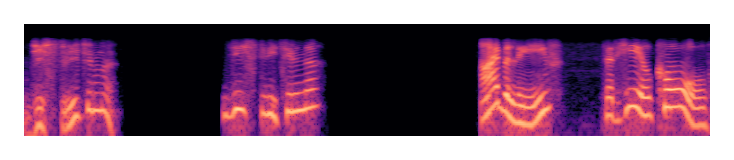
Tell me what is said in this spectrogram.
Действительно? Действительно, I believe that he'll call.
